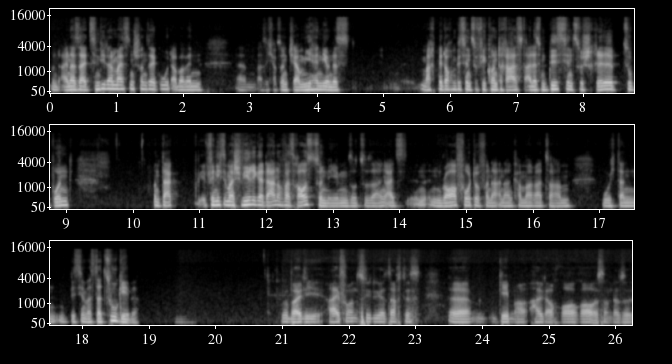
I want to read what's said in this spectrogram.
Und einerseits sind die dann meistens schon sehr gut, aber wenn, ähm, also ich habe so ein Xiaomi-Handy und das macht mir doch ein bisschen zu viel Kontrast, alles ein bisschen zu schrill, zu bunt. Und da finde ich es immer schwieriger, da noch was rauszunehmen, sozusagen, als ein, RAW-Foto von einer anderen Kamera zu haben, wo ich dann ein bisschen was dazugebe. Wobei die iPhones, wie du ja sagtest, äh, geben halt auch RAW raus. Und also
